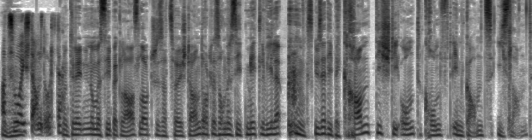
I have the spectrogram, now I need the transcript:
an zwei Standorten. Und ihr habt nicht nur sieben Glaslodges an zwei Standorten, sondern seid mittlerweile excuse, die bekannteste Unterkunft in ganz Island.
